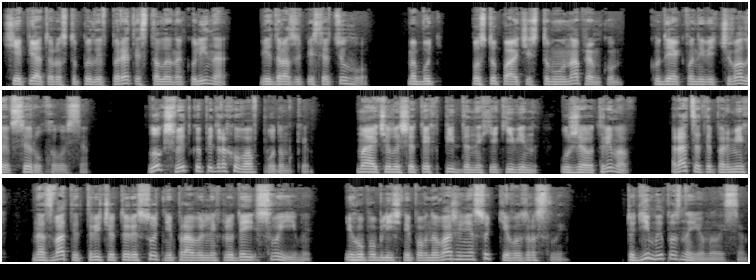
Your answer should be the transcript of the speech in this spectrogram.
Ще п'ятеро ступили вперед і стали на коліна відразу після цього, мабуть, поступаючись тому напрямку, куди, як вони відчували, все рухалося. Лок швидко підрахував подумки. Маючи лише тих підданих, які він уже отримав, Раца тепер міг назвати три-чотири сотні правильних людей своїми, його публічні повноваження суттєво зросли. Тоді ми познайомилися,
